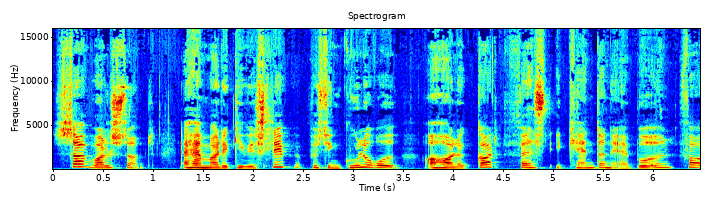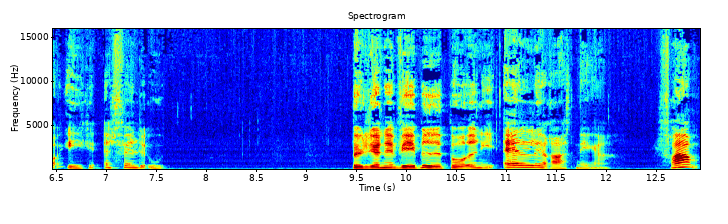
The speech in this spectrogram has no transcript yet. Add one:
så voldsomt, at han måtte give slip på sin gullerod og holde godt fast i kanterne af båden for ikke at falde ud. Bølgerne vippede båden i alle retninger, frem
